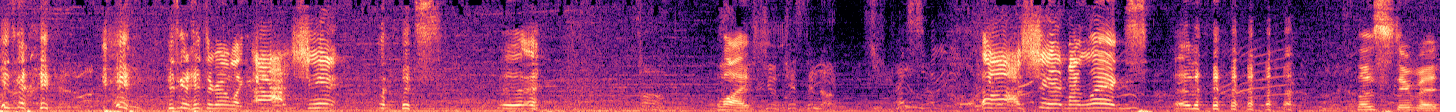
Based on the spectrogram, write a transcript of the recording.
He's gonna, he's gonna hit the ground like, ah, shit! what? Ah, oh, shit, my legs! That's stupid.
